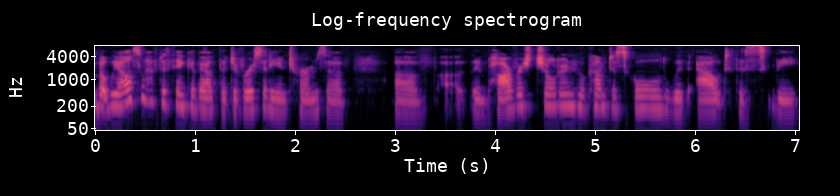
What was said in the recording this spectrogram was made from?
But we also have to think about the diversity in terms of of uh, impoverished children who come to school without the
